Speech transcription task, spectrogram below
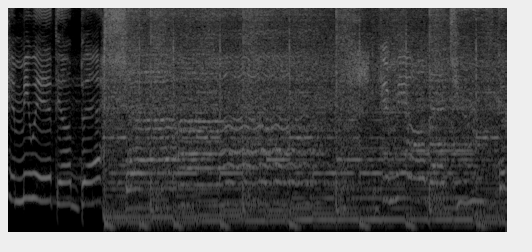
Hit me with your best shot. Give me all that you've got.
